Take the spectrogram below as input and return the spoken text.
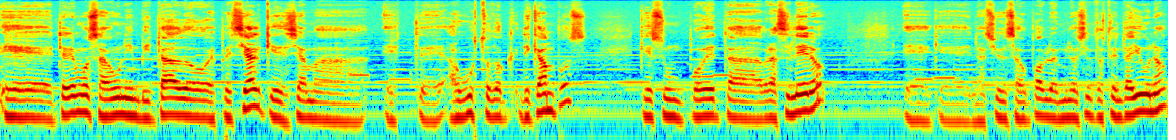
eh, tenemos a un invitado especial que se llama este, Augusto de Campos, que es un poeta brasilero que nació en Sao Paulo en 1931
